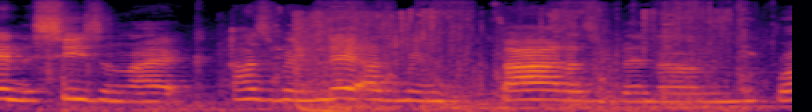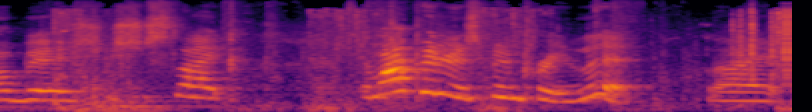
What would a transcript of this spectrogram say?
Rating this season. Like, has been lit? Has been bad? Has been um, rubbish? It's just like, in my opinion, it's been pretty lit. Like,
